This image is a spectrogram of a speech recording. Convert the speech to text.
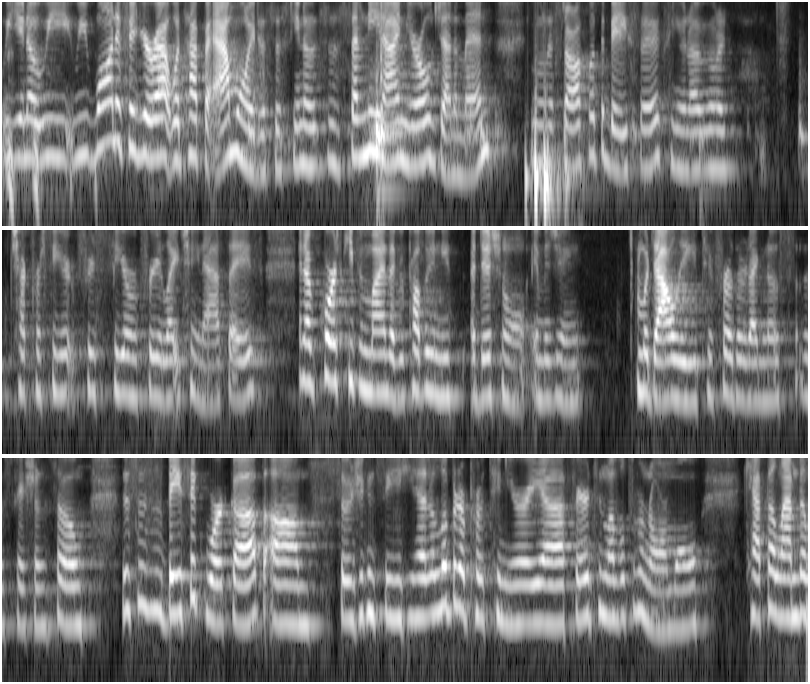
we, you know, we, we want to figure out what type of amyloid is this. You know, this is a 79-year-old gentleman. We want to start off with the basics. You know, we want to check for, ser- for serum-free light chain assays, and of course, keep in mind that we probably need additional imaging modality to further diagnose this patient. So this is his basic workup. Um, so as you can see, he had a little bit of proteinuria, ferritin levels were normal. Kappa lambda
